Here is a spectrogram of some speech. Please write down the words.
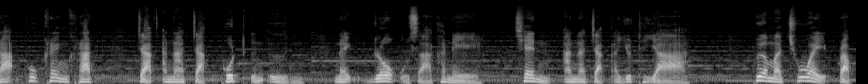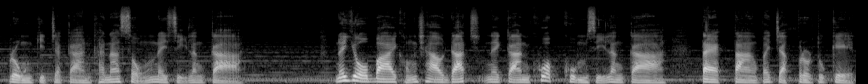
ระผู้เคร่งครัด จากอาณาจักรพุทธอื่น ๆ ในโลกอุษาคเน เช่น อาณาจักรอยุธยา พื่อมาช่วยปรับปรุงกิจการคณะสงฆ์ในศรีลังกา นโยบายของชาวดัตช์ในการควบคุมศรีลังกา แตกต่างไปจากโปรตุเกส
